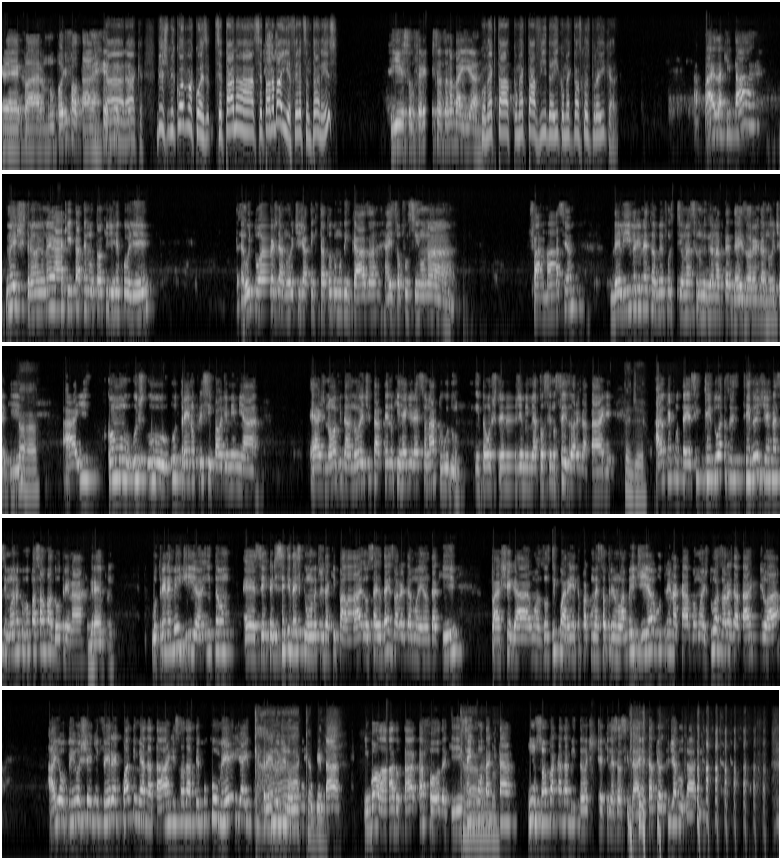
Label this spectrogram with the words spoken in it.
É, claro, não pode faltar. Caraca. Bicho, me conta uma coisa. Você tá na, você tá na Bahia, Feira de Santana, é isso? Isso, Feira de Santana, Bahia. Como é que tá, como é que tá a vida aí? Como é que tá as coisas por aí, cara? Rapaz, aqui tá meio estranho, né? Aqui tá tendo um toque de recolher. É 8 horas da noite já tem que estar tá todo mundo em casa. Aí só funciona farmácia. Delivery, né? Também funciona, se não me engano, até 10 horas da noite aqui. Uhum. Aí, como o, o, o treino principal de MMA é às 9 da noite, tá tendo que redirecionar tudo. Então, os treinos de MMA estão sendo 6 horas da tarde. Entendi. Aí, o que acontece? Tem duas vezes, tem dois dias na semana que eu vou para Salvador treinar grappling. O treino é meio-dia, então é cerca de 110 quilômetros daqui para lá. Eu saio 10 horas da manhã daqui para chegar umas 11h40 para começar o treino lá meio-dia. O treino acaba umas 2 horas da tarde lá. Aí eu venho, eu chego em feira, é 4 e meia da tarde, só dá tempo comer e já ir pro Caraca, treino de novo, porque bicho. tá embolado, tá, tá foda aqui. Sem Caramba. contar que tá um só para cada habitante aqui nessa cidade. Tá pior que o de Abu Dhabi.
